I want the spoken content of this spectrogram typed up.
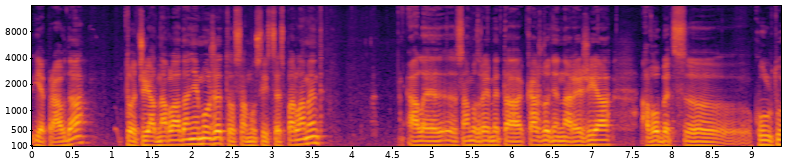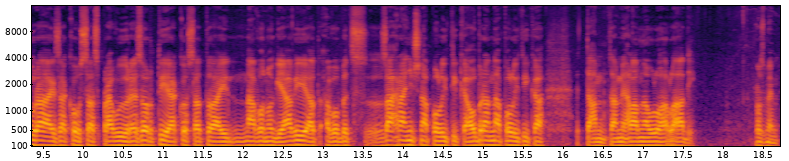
je pravda. To žiadna vláda nemôže, to sa musí ísť cez parlament. Ale e, samozrejme tá každodenná režia a vôbec e, kultúra, aj za akou sa spravujú rezorty, ako sa to aj navonok javí a, a vôbec zahraničná politika, obranná politika, tam, tam je hlavná úloha vlády. Rozumiem.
